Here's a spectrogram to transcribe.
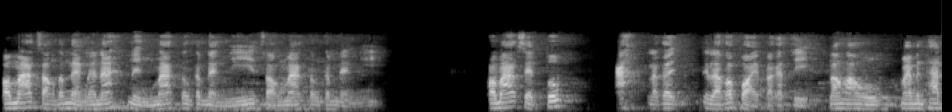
พอมาร์กสองตำแหน่งแล้วนะหนึ่งมาร์กตรงตำแหน่งนี้สองมาร์กตรงตำแหน่งนี้ พอมาร์กเสร็จปุ๊บอะเราก็เราก็ปล่อยปกติ ลองเอาไม้บรรทัด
